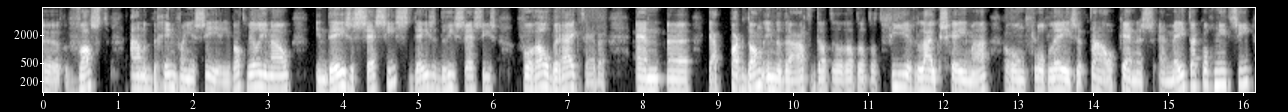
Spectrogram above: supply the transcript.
uh, vast aan het begin van je serie. Wat wil je nou in deze sessies, deze drie sessies, vooral bereikt hebben? En uh, ja, pak dan inderdaad dat, dat, dat, dat vier rond vlot lezen, taal, kennis en metacognitie.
